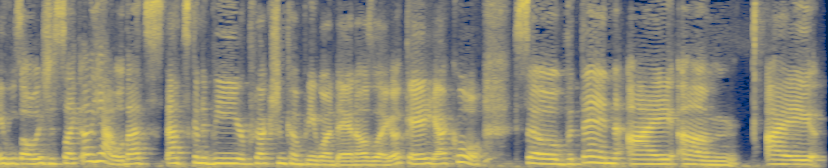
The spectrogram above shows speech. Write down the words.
it was always just like, oh yeah, well that's that's going to be your production company one day, and I was like, okay, yeah, cool. So, but then I um I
